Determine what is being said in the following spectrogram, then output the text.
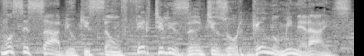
Você sabe o que são fertilizantes organominerais?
